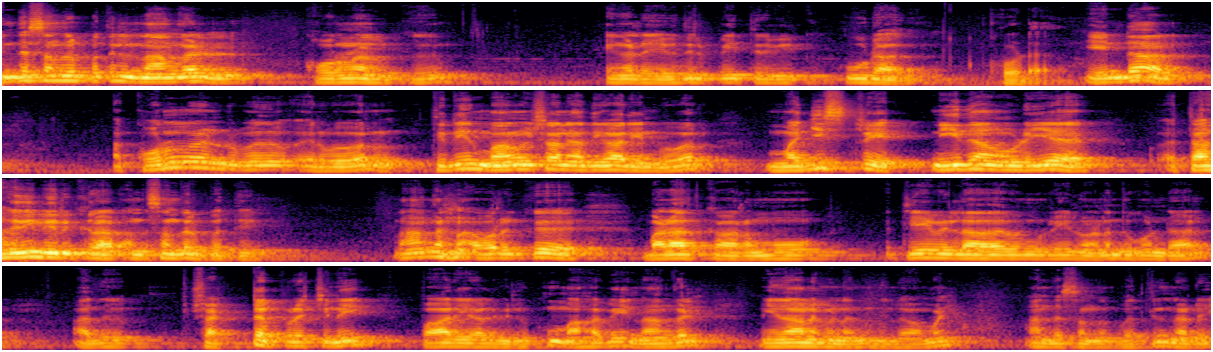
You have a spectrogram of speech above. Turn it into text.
இந்த சந்தர்ப்பத்தில் நாங்கள் கொரோனாவுக்கு எங்களுடைய எதிர்ப்பை தெரிவிக்கக்கூடாது கூட. என்றால் கொரோனா என்பவர் என்பவர் திடீர் மரணவிசாரணை அதிகாரி என்பவர் மஜிஸ்ட்ரேட் நீதானுடைய தகுதியில் இருக்கிறார் அந்த சந்தர்ப்பத்தில். நாங்கள் அவருக்கு பலாத்காரமோ தேவையில்லாத முறையில் நடந்து கொண்டால் அது சட்ட பிரச்சினை பாரிய அளவில் இருக்கும். ஆகவே நாங்கள் நிதானம் இல்லாமல் அந்த சந்தர்ப்பத்தில் நடை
